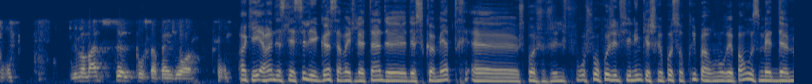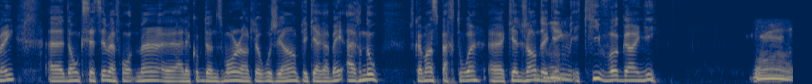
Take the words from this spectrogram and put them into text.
le moment difficile pour certains joueurs. OK, avant de se laisser, les gars, ça va être le temps de, de se commettre. Euh, je sais pas, je sais pas pourquoi j'ai le feeling que je serai pas surpris par vos réponses, mais demain, euh, donc, septième affrontement euh, à la Coupe Dunsmore entre le Rouge et Ample et les Carabins. Arnaud, je commence par toi. Quel genre de mm-hmm. game et qui va gagner? Mm.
